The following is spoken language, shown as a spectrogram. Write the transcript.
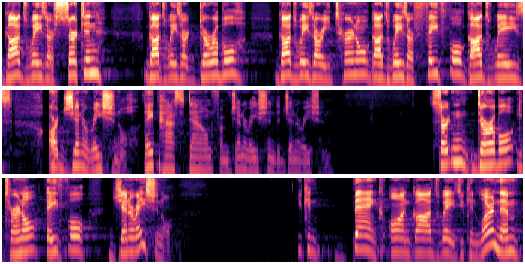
God's ways are certain, God's ways are durable, God's ways are eternal, God's ways are faithful, God's ways are generational. They pass down from generation to generation. Certain, durable, eternal, faithful, generational. You can bank on God's ways. You can learn them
